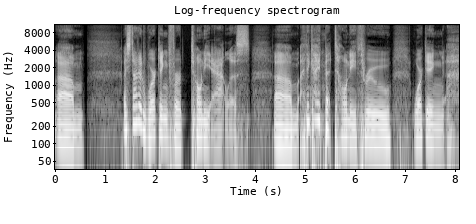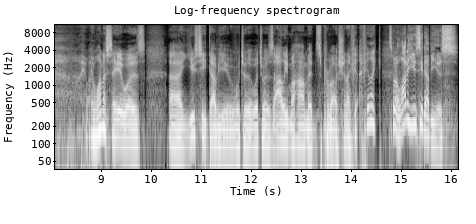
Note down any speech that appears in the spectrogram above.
Um, I started working for Tony Atlas. Um, I think I had met Tony through working. I, I want to say it was uh, UCW, which was which was Ali Muhammad's promotion. I feel I feel like it's been a lot of UCWs.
